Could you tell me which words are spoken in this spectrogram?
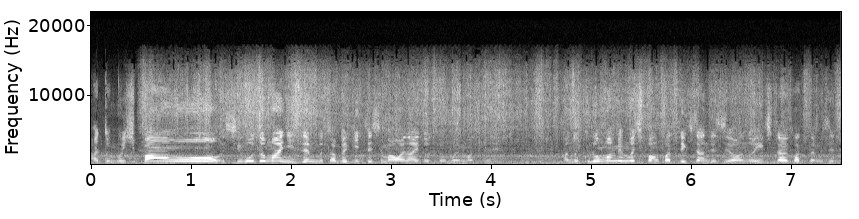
あと蒸しパンを仕事前に全部食べきってしまわないとって思いますね。あの黒豆蒸しパン買ってきたんですよ。あの行きたかった店で。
